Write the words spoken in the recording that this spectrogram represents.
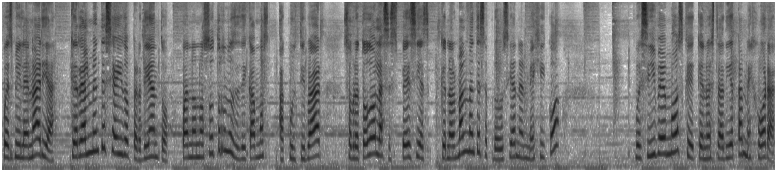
pues milenaria, que realmente se ha ido perdiendo. Cuando nosotros nos dedicamos a cultivar, sobre todo las especies que normalmente se producían en México, pues sí vemos que, que nuestra dieta mejora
